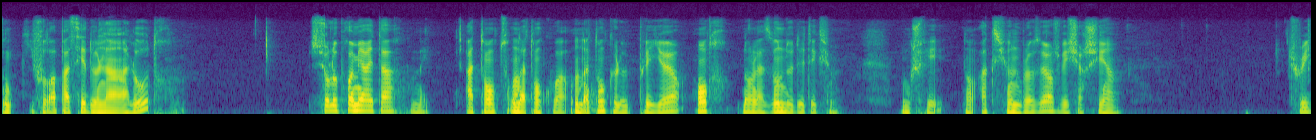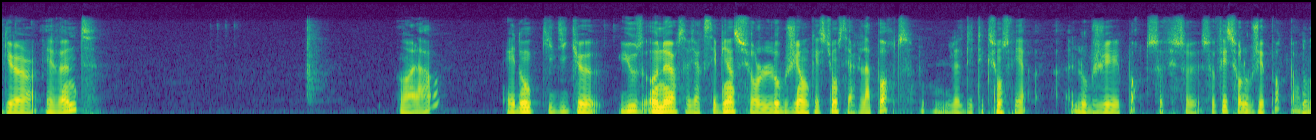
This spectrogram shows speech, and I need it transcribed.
Donc il faudra passer de l'un à l'autre. Sur le premier état, attente, on attend quoi? On attend que le player entre dans la zone de détection. Donc je fais dans Action Browser, je vais chercher un Trigger Event. Voilà. Et donc qui dit que use owner, ça veut dire que c'est bien sur l'objet en question, c'est-à-dire la porte, la détection se fait se fait, sur l'objet porte, pardon.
